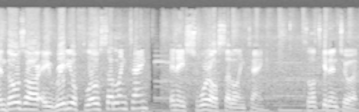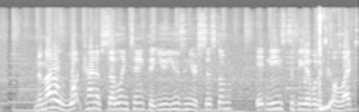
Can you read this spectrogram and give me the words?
and those are a radial flow settling tank and a swirl settling tank. So let's get into it. No matter what kind of settling tank that you use in your system, it needs to be able to collect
